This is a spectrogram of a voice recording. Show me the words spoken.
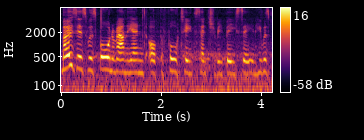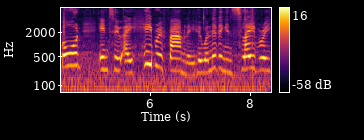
Moses was born around the end of the 14th century BC, and he was born into a Hebrew family who were living in slavery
